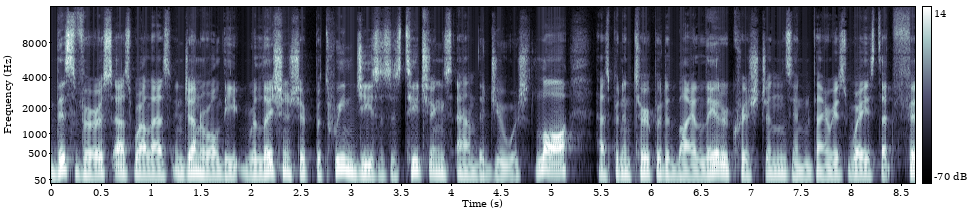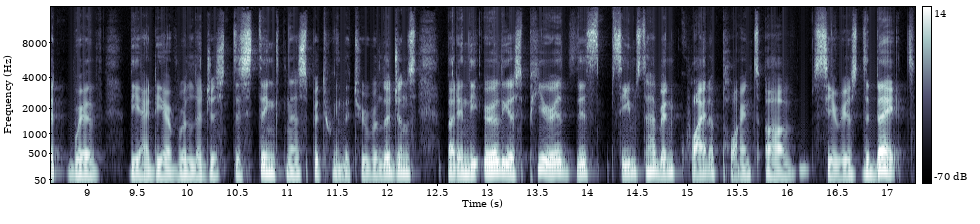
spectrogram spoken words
This verse, as well as in general the relationship between Jesus' teachings and the Jewish law, has been interpreted by later Christians in various ways that fit with the idea of religious distinctness between the two religions. But in the earliest period, this seems to have been quite a point of serious debate.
